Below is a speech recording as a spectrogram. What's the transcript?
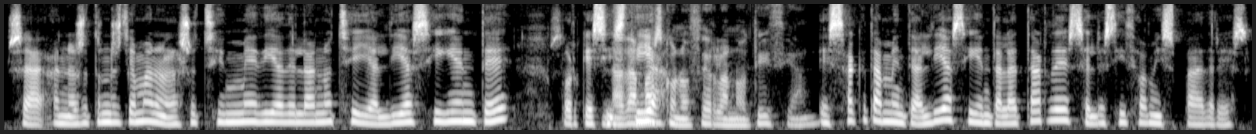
O sea, a nosotros nos llamaron a las ocho y media de la noche y al día siguiente, porque existía... Nada más conocer la noticia. Exactamente, al día siguiente a la tarde se les hizo a mis padres.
